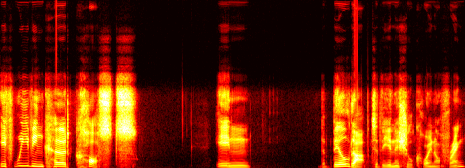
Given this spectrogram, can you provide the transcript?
if we've incurred costs in the build up to the initial coin offering,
